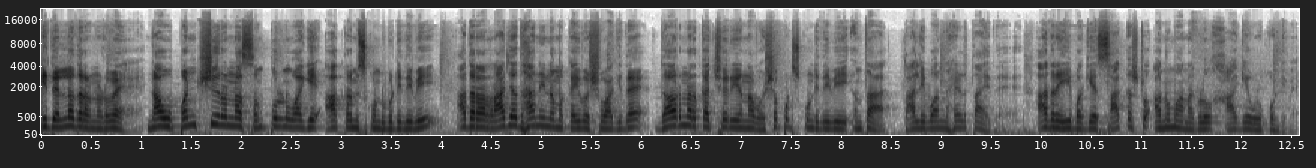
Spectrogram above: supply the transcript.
ಇದೆಲ್ಲದರ ನಡುವೆ ನಾವು ಪಂಶೀರನ್ನ ಸಂಪೂರ್ಣವಾಗಿ ಆಕ್ರಮಿಸಿಕೊಂಡು ಬಿಟ್ಟಿದ್ದೀವಿ. ಅದರ ರಾಜಧಾನಿ ನಮ್ಮ ಕೈವಶವಾಗಿದೆ. ಗವರ್ನರ್ ಕಚೇರಿಯನ್ನ ವಶಪಡಿಸಿಕೊಂಡಿದ್ದೀವಿ ಅಂತ ತಾಲಿಬಾನ್ ಹೇಳ್ತಾ ಇದೆ. ಆದರೆ ಈ ಬಗ್ಗೆ ಸಾಕಷ್ಟು ಅನುಮಾನಗಳು ಹಾಗೆ ಉಳ್ಕೊಂಡಿವೆ.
